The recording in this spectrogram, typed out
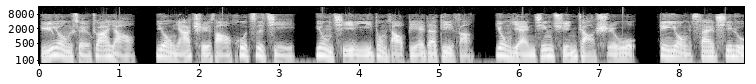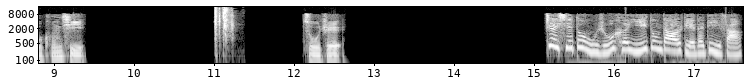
鱼用嘴抓咬，用牙齿保护自己，用其移动到别的地方，用眼睛寻找食物，并用鳃吸入空气。组织这些动物如何移动到别的地方？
